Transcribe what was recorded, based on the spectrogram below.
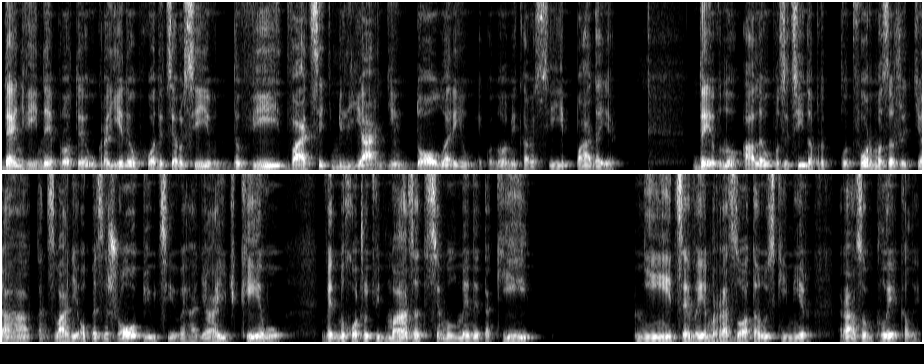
День війни проти України обходиться Росії в 20 мільярдів доларів. Економіка Росії падає. Дивно, але опозиційна платформа за життя, так звані ОПЗЖОПівці, виганяють Києву. Видно, хочуть відмазатися, мол, ми не такі. Ні, це ви, мразота, руський мір, разом кликали.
